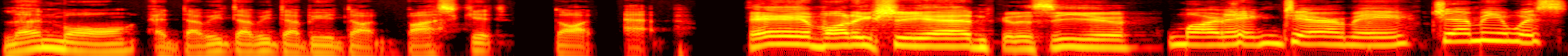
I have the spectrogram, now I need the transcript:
Learn more at www.basket.app. Hey, morning, Shiyan. Good to see you. Morning, Jeremy. Jeremy was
